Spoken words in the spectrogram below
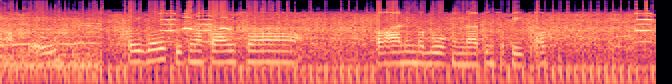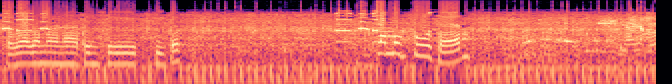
Okay. Okay guys, dito na tayo sa pang-anim na booking natin sa pickup. Tawagan muna natin si pickup. Alam mo po, sir? Alam mo?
